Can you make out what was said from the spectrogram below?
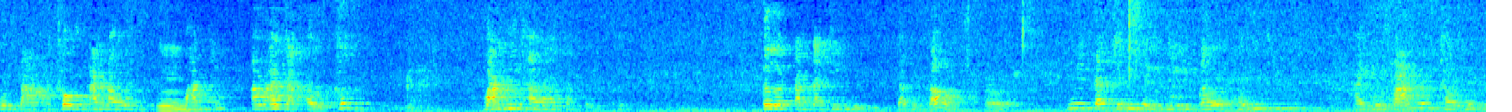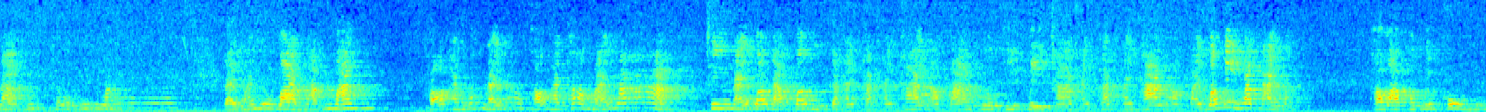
บุ้งตาชมกันเลยอืมวันนี้อะไรจะเกิดขึ้น วันนี้อะไรจะเกิดขึ้นเกิดตั้งแต่จริงดีๆแล้วถูกต้องครับมีแต่สิ่งดีๆเกิดขึ้นให้ลูกหลานลูกโชคลูกหลานลูกโชคลูกหลานแต่ว่าอยู่บ้านหลังมันขอให้วันไหนมาขอให้ท่องไหนมา ที่ไหนว่าดับว่ามีก็ให้พัดให้พายออกไปเพื่อที่ปีชาให้พัดให้พายออกไปว่าไม่ว่าไกลหรอกเพราะว่าคนไม่คุ้มนี่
